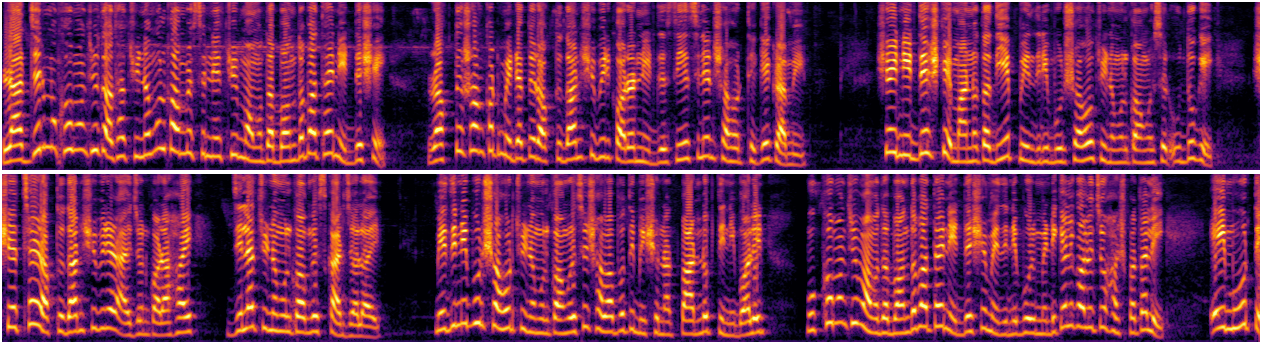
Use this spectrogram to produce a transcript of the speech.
রাজ্যের মুখ্যমন্ত্রী তথা তৃণমূল কংগ্রেসের নেত্রী মমতা বন্দ্যোপাধ্যায়ের নির্দেশে রক্ত সংকট মেটাতে রক্তদান শিবির করার নির্দেশ দিয়েছিলেন শহর থেকে গ্রামে। সেই নির্দেশকে মান্যতা দিয়ে মেদিনীপুর সহ তৃণমূল কংগ্রেসের উদ্যোগে স্বেচ্ছায় রক্তদান শিবিরের আয়োজন করা হয় জেলা তৃণমূল কংগ্রেস কার্যালয়ে। মেদিনীপুর শহর তৃণমূল কংগ্রেসের সভাপতি বিশ্বনাথ পাণ্ডব তিনি বলেন, মুখ্যমন্ত্রী মমতা বন্দ্যোপাধ্যায়ের নির্দেশে মেদিনীপুর মেডিকেল কলেজ ও হাসপাতালে এই মুহূর্তে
